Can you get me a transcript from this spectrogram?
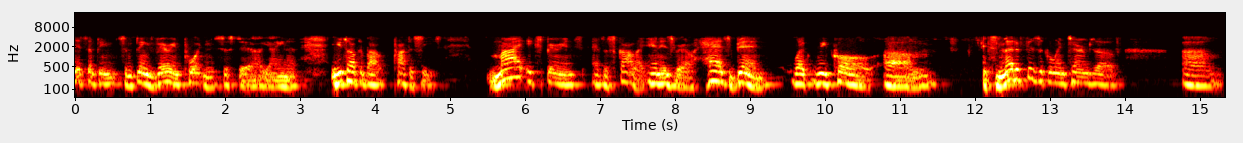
said something, some things very important, Sister uh, Yahenna. You talked about prophecies. My experience as a scholar in Israel has been what we call um, it's metaphysical in terms of um,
